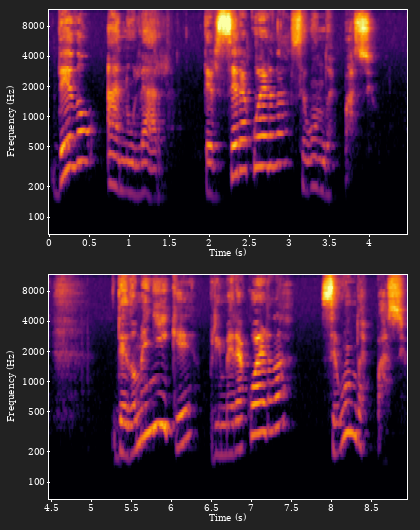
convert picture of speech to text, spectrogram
Dedo anular, tercera cuerda, segundo espacio. Dedo meñique, primera cuerda, segundo espacio.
